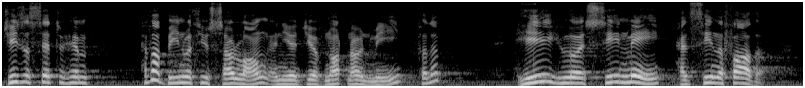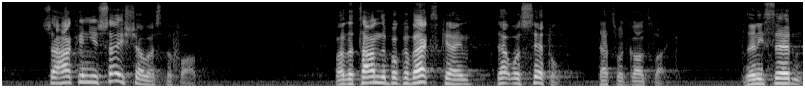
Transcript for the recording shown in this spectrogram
Jesus said to him, Have I been with you so long, and yet you have not known me, Philip? He who has seen me has seen the Father. So how can you say, Show us the Father? By the time the book of Acts came, that was settled. That's what God's like. Then he said,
